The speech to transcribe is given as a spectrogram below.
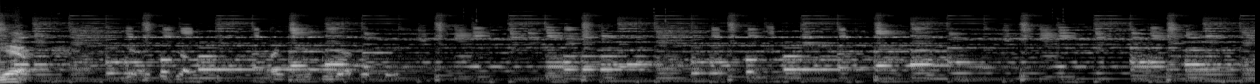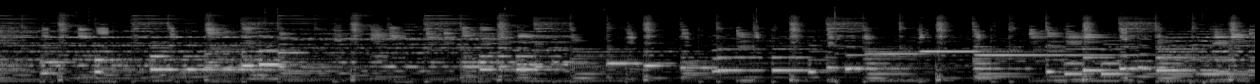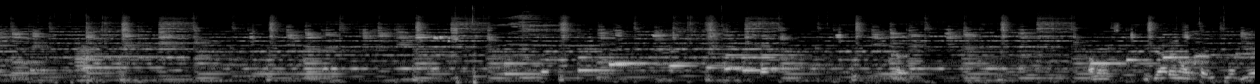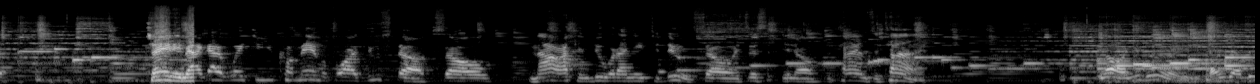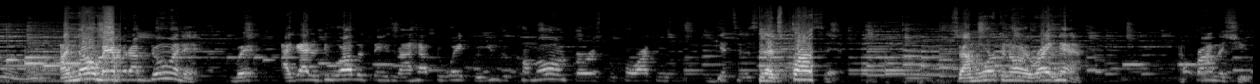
Yeah. Yeah, Cheney, man, I gotta wait till you come in before I do stuff. So now I can do what I need to do. So it's just, you know, the time's the time. No, you good. All you gotta do is I know, man, but I'm doing it. But I got to do other things, and I have to wait for you to come on first before I can get to this next process. So I'm working on it right now. I promise you.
